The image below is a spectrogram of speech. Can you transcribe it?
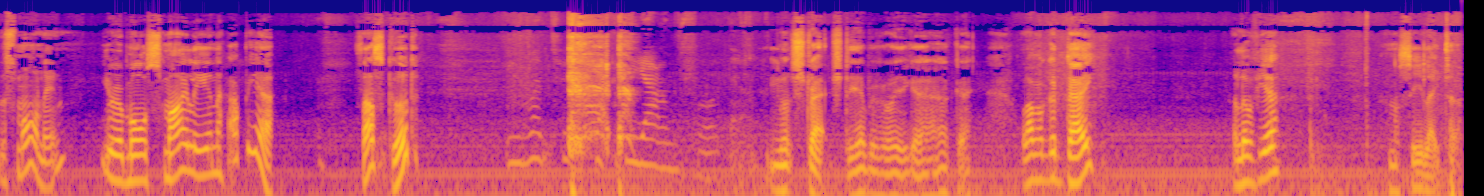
this morning, you're more smiley and happier. So that's good. You went to stretch the arms for them. You want stretched, do you, before you go? Okay. Well, have a good day. I love you. And I'll see you later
